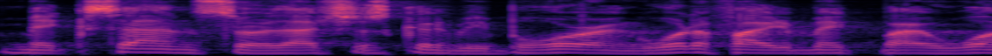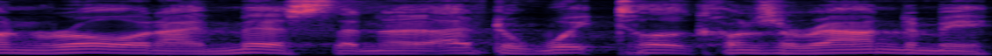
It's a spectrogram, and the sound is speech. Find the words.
make sense or that's just going to be boring. What if I make my one roll and I miss? Then I have to wait till it comes around to me.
